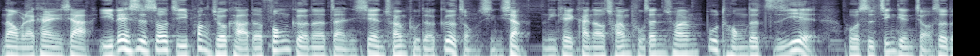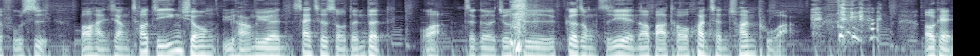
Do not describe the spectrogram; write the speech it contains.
那我们来看一下，以类似收集棒球卡的风格呢，展现川普的各种形象。你可以看到川普身穿不同的职业或是经典角色的服饰，包含像超级英雄、宇航员、赛车手等等。哇，这个就是 各种职业，然后把头换成川普啊。对啊 OK，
